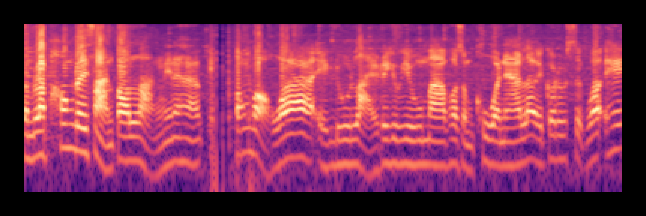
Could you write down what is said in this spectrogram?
สำหรับห้องโดยสารตอนหลังนี่นะครับเอกต้องบอกว่าเอกดูหลายรีวิวมาพอสมควรนะฮะแล้วเอกก็รู้สึกว่าเอ๊ะ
